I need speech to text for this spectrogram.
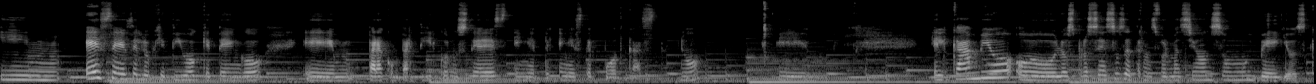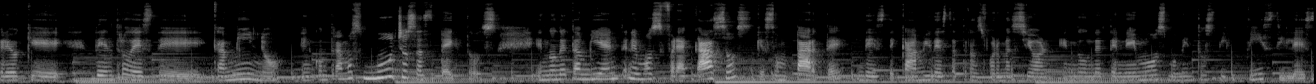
y ese es el objetivo que tengo em, para compartir con ustedes en, este podcast, ¿no? Em, el cambio o los procesos de transformación son muy bellos. Creo que dentro de este camino encontramos muchos aspectos en donde también tenemos fracasos que son parte de este cambio y de esta transformación, en donde tenemos momentos difíciles,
